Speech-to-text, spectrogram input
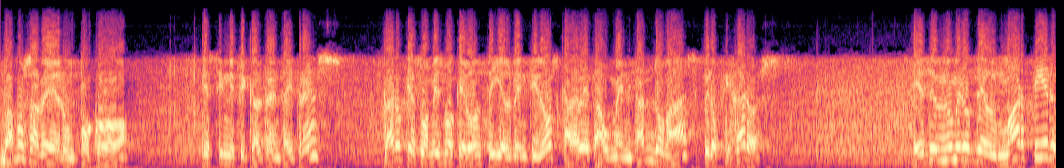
Vamos a ver un poco qué significa el 33. Claro que es lo mismo que el 11 y el 22, cada vez aumentando más, pero fijaros, es el número del mártir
